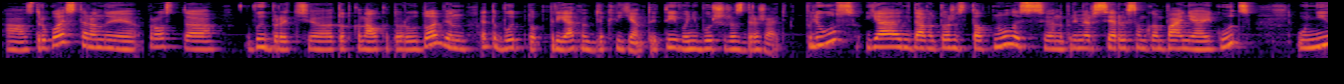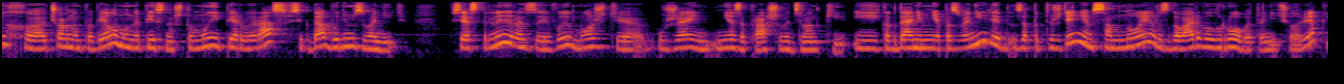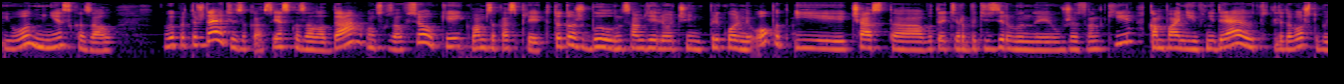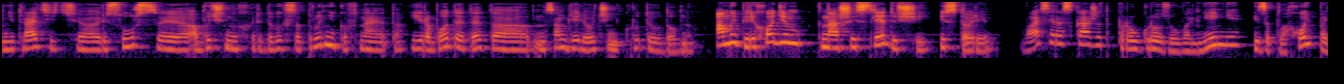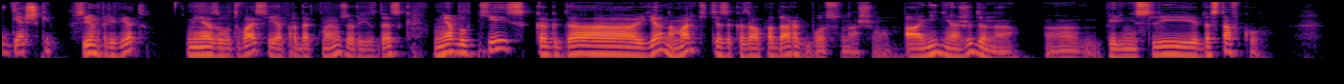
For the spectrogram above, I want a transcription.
А с другой стороны, просто выбрать э, тот канал, который удобен, это будет приятно для клиента, и ты его не будешь раздражать. Плюс я недавно тоже столкнулась, э, например, с сервисом компании iGoods. У них э, черным по белому написано, что мы первый раз всегда будем звонить. Все остальные разы вы можете уже не запрашивать звонки. И когда они мне позвонили, за подтверждением со мной разговаривал робот, а не человек, и он мне сказал – вы подтверждаете заказ? Я сказала да, он сказал, все, окей, к вам заказ приедет. Это тоже был, на самом деле, очень прикольный опыт, и часто вот эти роботизированные уже звонки компании внедряют для того, чтобы не тратить э, ресурсы обычных рядовых сотрудников на это. И работает это, на самом деле, очень круто и удобно. А мы переходим к нашей следующей истории. Вася расскажет про угрозу увольнения из-за плохой поддержки. Всем привет! Меня зовут Вася, я продакт-менеджер Ездеск. У меня был кейс, когда я на маркете заказал подарок боссу нашему, а они неожиданно э, перенесли доставку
